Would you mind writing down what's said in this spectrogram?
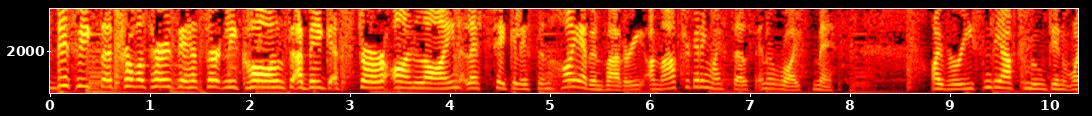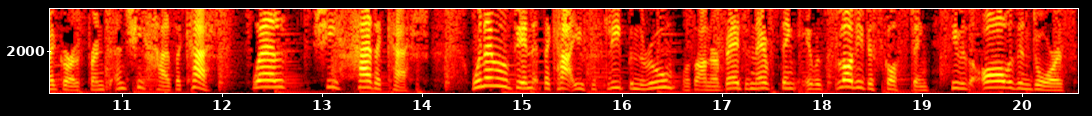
this week's uh, Trouble Thursday has certainly caused a big stir online. Let's take a listen. Hi, Ed and Valerie. I'm after getting myself in a right mess. I've recently after moved in with my girlfriend and she has a cat. Well, she had a cat. When I moved in, the cat used to sleep in the room, was on her bed and everything. It was bloody disgusting. He was always indoors.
